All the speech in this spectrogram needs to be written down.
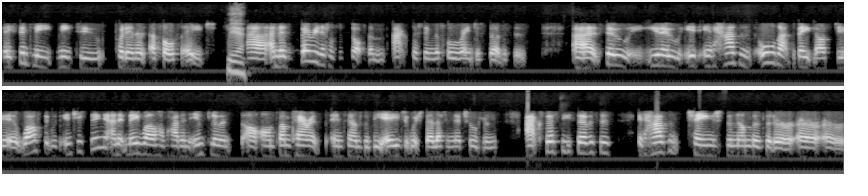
They simply need to put in a, a false age. Yeah. Uh, and there's very little to stop them accessing the full range of services. Uh, so, you know, it, it hasn't, all that debate last year, whilst it was interesting and it may well have had an influence on, on some parents in terms of the age at which they're letting their children access these services, it hasn't changed the numbers that are, are, are,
